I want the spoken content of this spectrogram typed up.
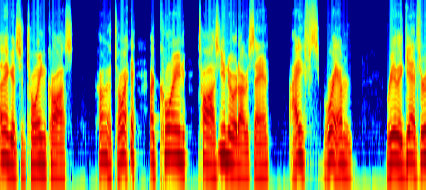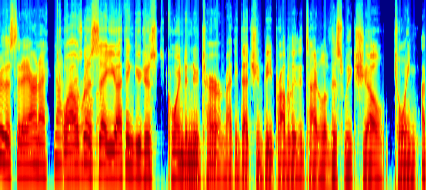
I think it's a coin toss. A, coin toss. You know what I was saying. I, boy, I'm really get through this today, aren't I? Not well, I was going to say, you. I think you just coined a new term. I think that should be probably the title of this week's show. Toin, a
